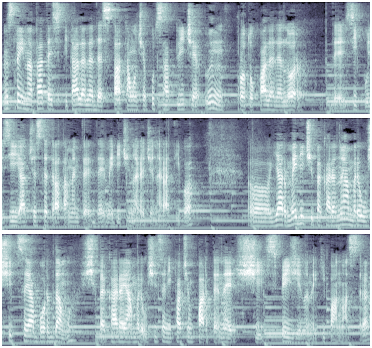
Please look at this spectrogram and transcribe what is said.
În străinătate, spitalele de stat au început să aplice în protocoalele lor de zi cu zi aceste tratamente de medicină regenerativă, Uh, iar medicii pe care noi am reușit să-i abordăm și pe care am reușit să ne facem parteneri și sprijin în echipa noastră,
